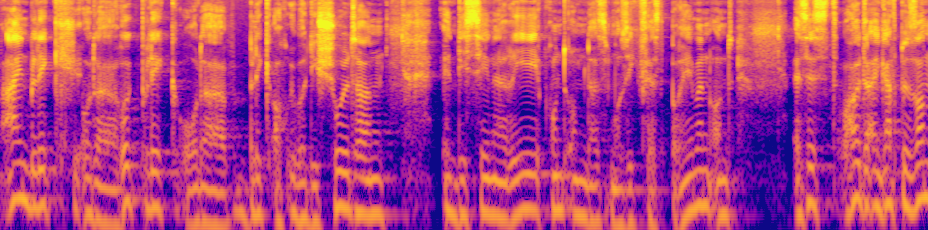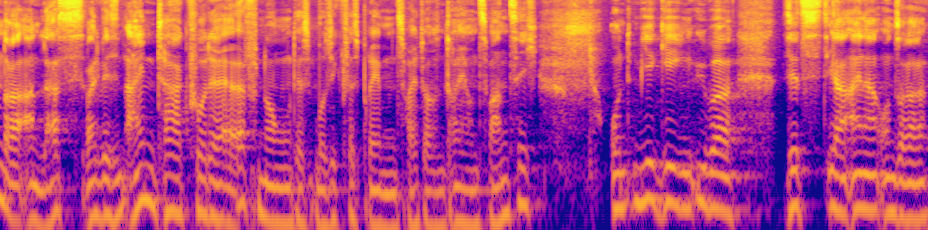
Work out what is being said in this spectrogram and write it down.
Einblick oder Rückblick oder Blick auch über die Schultern in die Szenerie rund um das Musikfest Bremen und es ist heute ein ganz besonderer Anlass, weil wir sind einen Tag vor der Eröffnung des Musikfest Bremen 2023 und mir gegenüber sitzt ja einer unserer,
